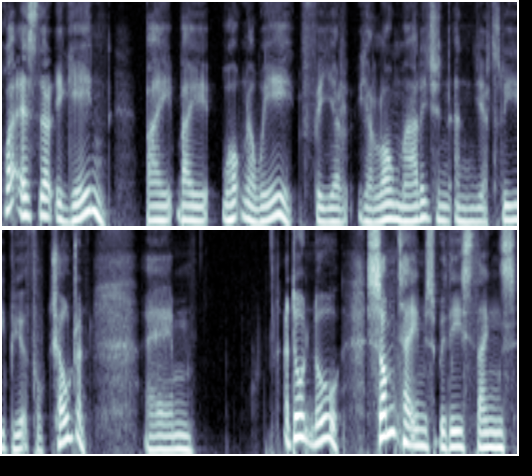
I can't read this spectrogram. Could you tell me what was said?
what is there to gain by by walking away for your, your long marriage and, and your three beautiful children. Um, I don't know. Sometimes with these things,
